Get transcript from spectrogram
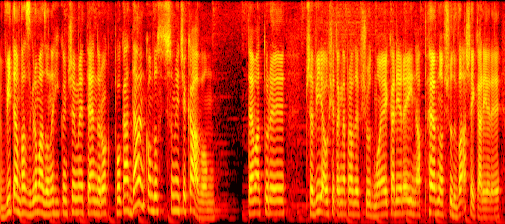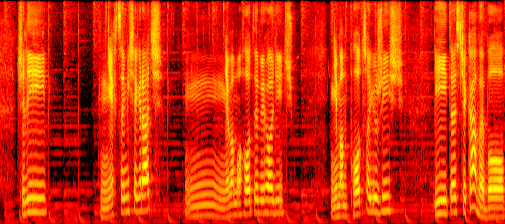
Witam Was zgromadzonych i kończymy ten rok pogadanką dosyć w sumie ciekawą. Temat, który przewijał się tak naprawdę wśród mojej kariery i na pewno wśród Waszej kariery, czyli nie chce mi się grać, mm, nie mam ochoty wychodzić, nie mam po co już iść. I to jest ciekawe, bo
